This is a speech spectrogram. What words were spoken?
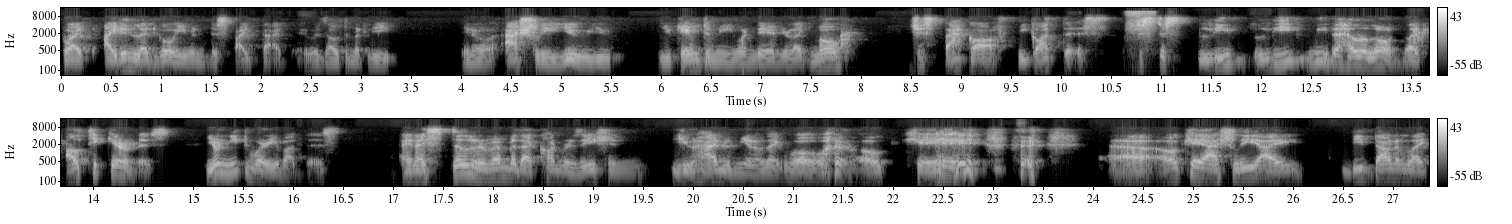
but I didn't let go even despite that. It was ultimately, you know, Ashley, you you you came to me one day and you're like, Mo, just back off. We got this. Just just leave leave me the hell alone. Like I'll take care of this. You don't need to worry about this. And I still remember that conversation you had with me, and I was like, whoa, okay. uh, okay, Ashley. I deep down I'm like,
